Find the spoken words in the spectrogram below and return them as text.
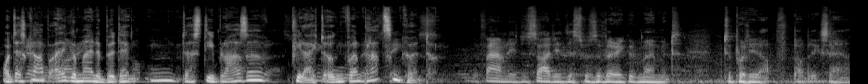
Und es gab allgemeine Bedenken, dass die Blase vielleicht irgendwann platzen könnte. The family decided this was a very good moment to put it up for public sale.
